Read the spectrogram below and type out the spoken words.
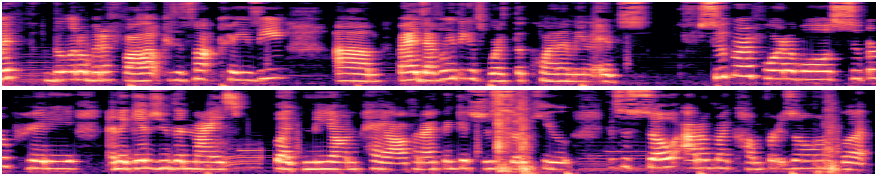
with the little bit of fallout because it's not crazy. Um, but I definitely think it's worth the coin. I mean, it's super affordable, super pretty, and it gives you the nice like neon payoff and I think it's just so cute. This is so out of my comfort zone, but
